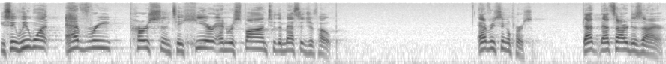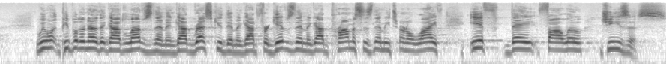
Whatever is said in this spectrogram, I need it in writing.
You see, we want every person to hear and respond to the message of hope. Every single person. That, that's our desire. We want people to know that God loves them and God rescued them and God forgives them and God promises them eternal life if they follow Jesus.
